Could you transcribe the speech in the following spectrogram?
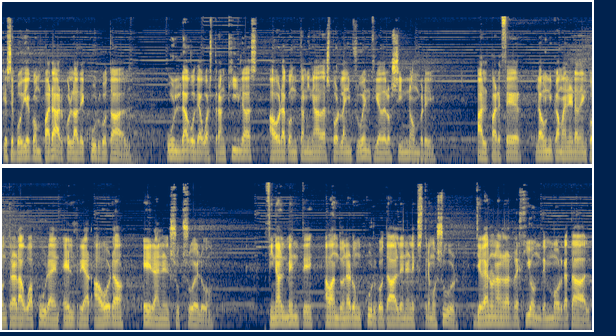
que se podía comparar con la de Kurgotal. Un lago de aguas tranquilas ahora contaminadas por la influencia de los sin nombre. Al parecer, la única manera de encontrar agua pura en Eldriar ahora era en el subsuelo. Finalmente abandonaron Kurgotal en el extremo sur llegaron a la región de Morgatal,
